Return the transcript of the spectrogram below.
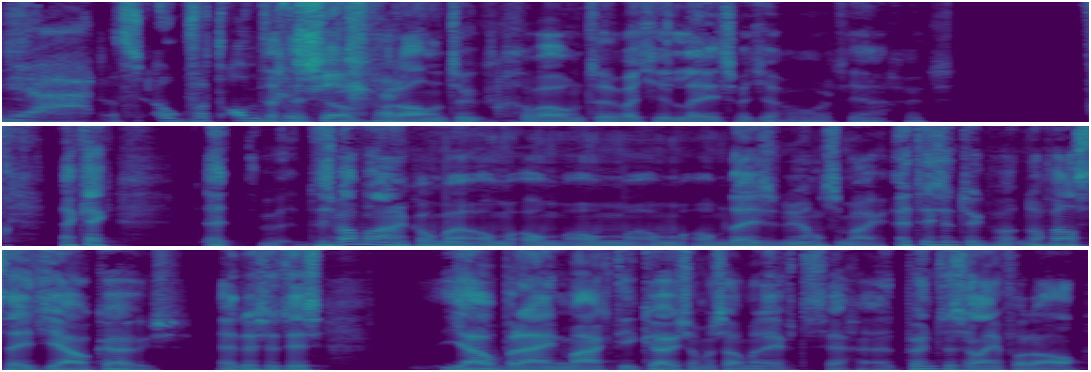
Ja, dat is ook wat Dat anderen is ook vooral natuurlijk gewoonte wat je leest, wat je hoort. Ja, goed. Nou kijk, het, is wel belangrijk om, eh, om, om, om, om, om deze nuance te maken. Het is natuurlijk nog wel steeds jouw keus. Hè, dus het is jouw brein maakt die keuze, om het zo maar even te zeggen. Het punt is alleen vooral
